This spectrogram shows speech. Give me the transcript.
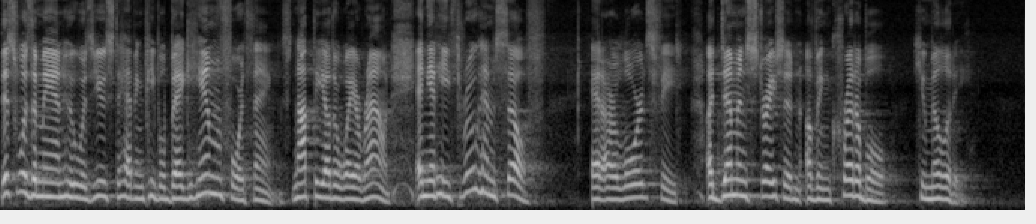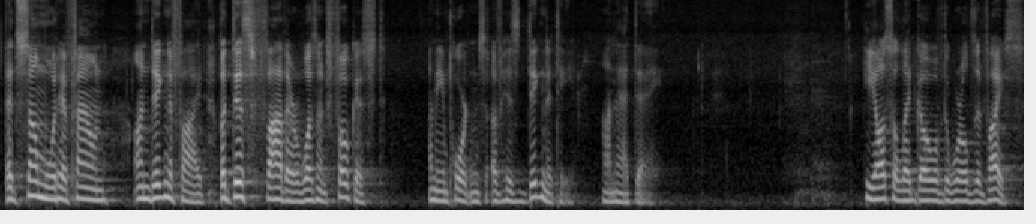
this was a man who was used to having people beg him for things, not the other way around. And yet he threw himself at our Lord's feet, a demonstration of incredible humility that some would have found undignified. But this father wasn't focused on the importance of his dignity on that day. He also let go of the world's advice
